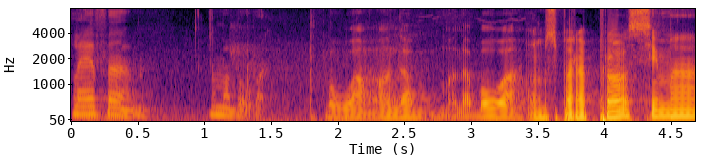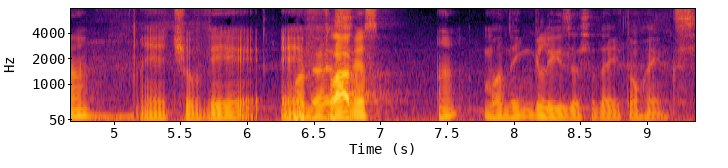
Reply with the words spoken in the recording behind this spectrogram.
leva numa boa. Boa, manda, manda boa. Vamos para a próxima. É, deixa eu ver. É, Flávia. Hã? Manda em inglês essa daí, Tom Hanks.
